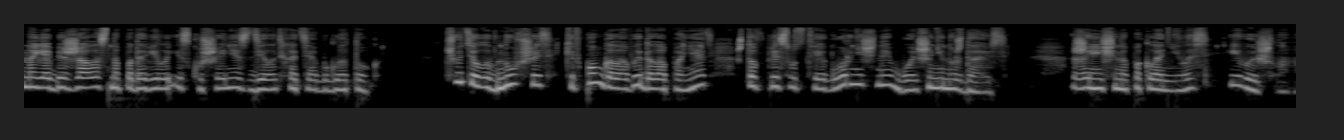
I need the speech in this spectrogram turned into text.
но я безжалостно подавила искушение сделать хотя бы глоток. Чуть улыбнувшись, кивком головы дала понять, что в присутствии горничной больше не нуждаюсь. Женщина поклонилась и вышла.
